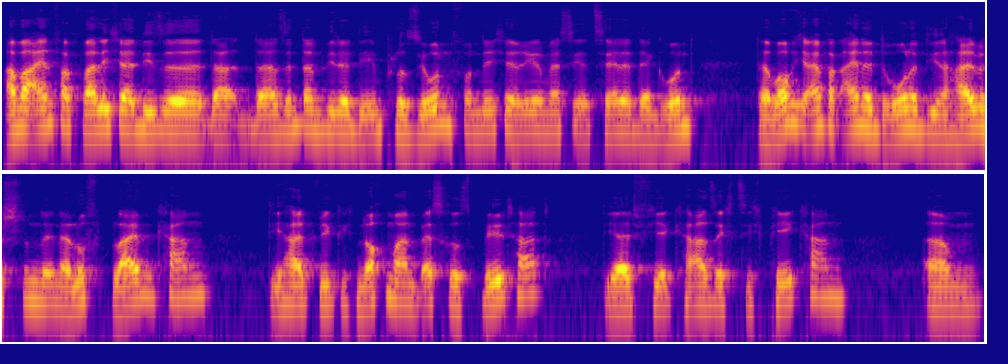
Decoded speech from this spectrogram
Aber einfach, weil ich ja diese, da, da sind dann wieder die Implosionen, von denen ich ja regelmäßig erzähle, der Grund. Da brauche ich einfach eine Drohne, die eine halbe Stunde in der Luft bleiben kann, die halt wirklich nochmal ein besseres Bild hat, die halt 4K 60p kann ähm,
